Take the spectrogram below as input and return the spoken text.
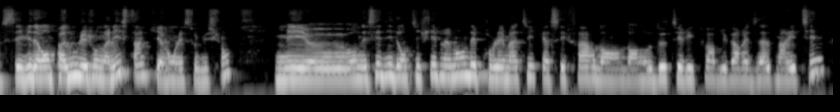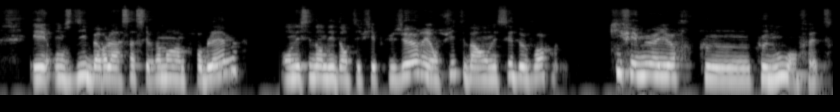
c'est évidemment pas nous les journalistes hein, qui avons les solutions, mais on essaie d'identifier vraiment des problématiques assez phares dans, dans, nos deux territoires du Var et des Alpes-Maritimes, et on se dit bah voilà ça c'est vraiment un problème. On essaie d'en identifier plusieurs et ensuite bah, on essaie de voir qui fait mieux ailleurs que, nous, en fait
